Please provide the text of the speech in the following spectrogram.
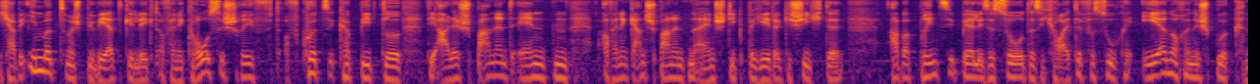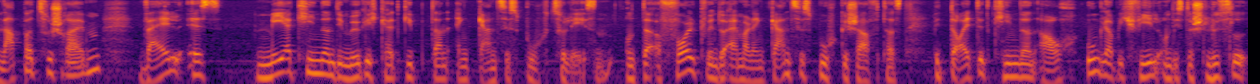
Ich habe immer zum Beispiel Wert gelegt auf eine große Schrift, auf kurze Kapitel, die alle spannend enden, auf einen ganz spannenden Einstieg bei jeder Geschichte. Aber prinzipiell ist es so, dass ich heute versuche, eher noch eine Spur knapper zu schreiben, weil es mehr Kindern die Möglichkeit gibt, dann ein ganzes Buch zu lesen. Und der Erfolg, wenn du einmal ein ganzes Buch geschafft hast, bedeutet Kindern auch unglaublich viel und ist der Schlüssel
